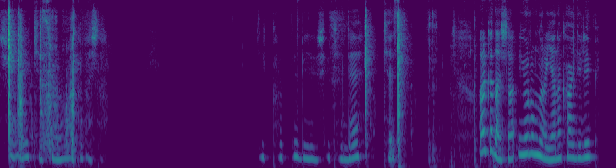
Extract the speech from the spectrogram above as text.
şöyle kesiyorum arkadaşlar. Dikkatli bir şekilde kes. Arkadaşlar yorumları yana kaydırıp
